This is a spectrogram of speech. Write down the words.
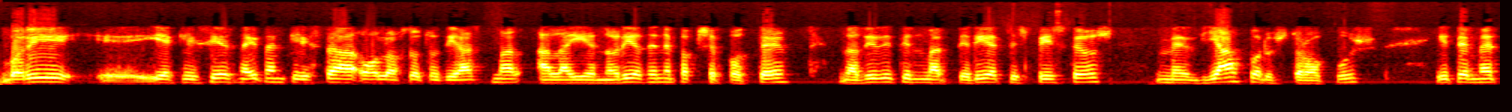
Μπορεί ε, οι εκκλησίες να ήταν κλειστά όλο αυτό το διάστημα, αλλά η ενορία δεν έπαψε ποτέ να δίδει την μαρτυρία της πίστεως με διάφορους τρόπους, είτε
